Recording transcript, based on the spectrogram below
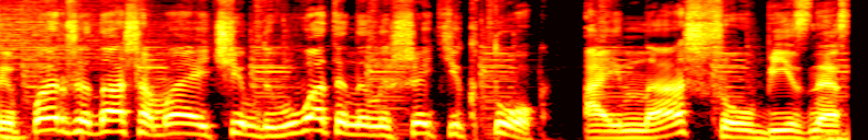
Тепер же Даша має чим дивувати не лише TikTok, а й наш шоу-бізнес.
